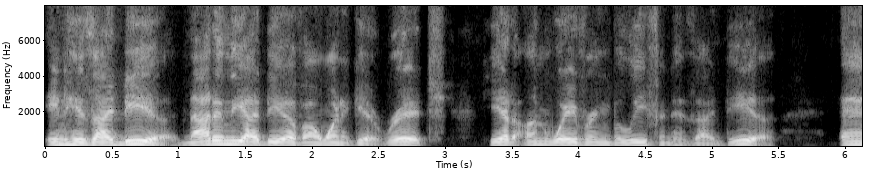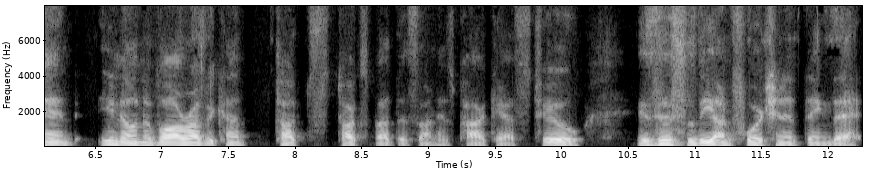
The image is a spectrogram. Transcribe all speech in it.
in his idea, not in the idea of I want to get rich. He had unwavering belief in his idea. And, you know, Naval Ravikant talks, talks about this on his podcast too, is this is the unfortunate thing that,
